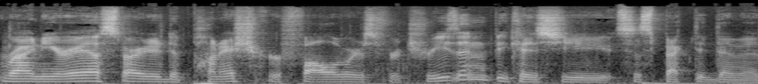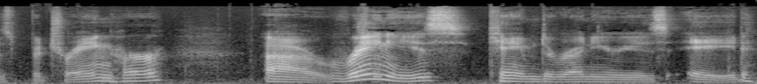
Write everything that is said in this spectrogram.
Rhaenyra started to punish her followers for treason because she suspected them as betraying her. Uh, Rhaenys came to Rhaenyra's aid.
